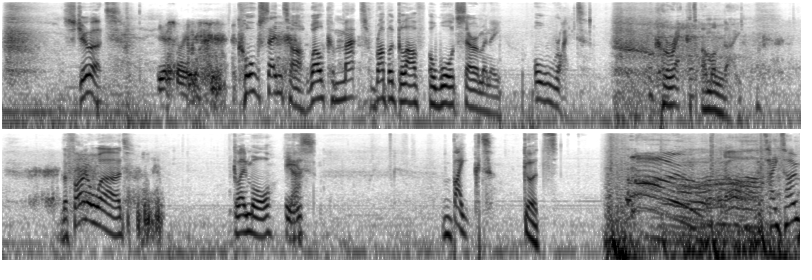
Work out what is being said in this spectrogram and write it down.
Stuart. Yes, mate. Call centre. Welcome Matt. Rubber glove award ceremony. All right. Correct, a Monday. The final word, Glenn Moore, is baked. Goods. No. Potato.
